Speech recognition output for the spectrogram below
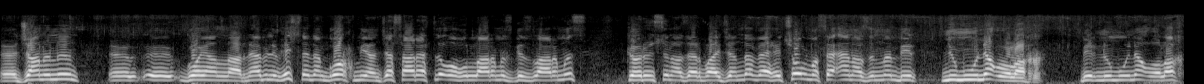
e, canının e, e, qoyanlar, nə bilim heç nədən qorxmayan cəsarətli oğullarımız, qızlarımız görünsün Azərbaycanda və heç olmasa ən azından bir nümunə olaq. Bir nümunə olaq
